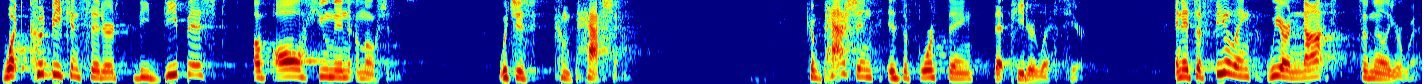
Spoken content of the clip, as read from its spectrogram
what could be considered the deepest of all human emotions, which is compassion. Compassion is the fourth thing that Peter lists here. And it's a feeling we are not familiar with.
